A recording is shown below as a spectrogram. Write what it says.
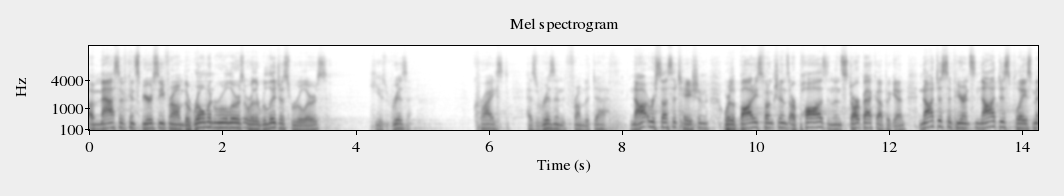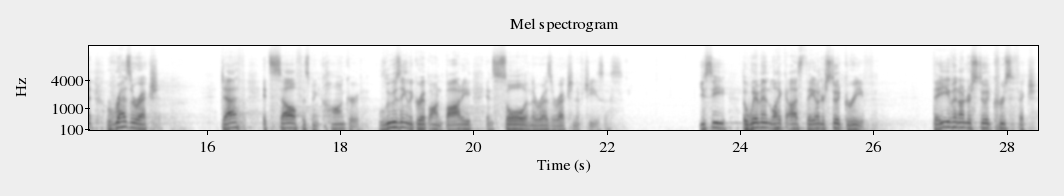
a massive conspiracy from the Roman rulers or the religious rulers. He is risen. Christ has risen from the death. Not resuscitation, where the body's functions are paused and then start back up again. Not disappearance, not displacement, resurrection. Death itself has been conquered, losing the grip on body and soul in the resurrection of Jesus. You see, the women like us, they understood grief. They even understood crucifixion.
